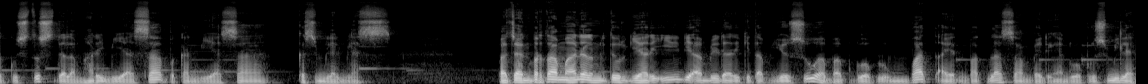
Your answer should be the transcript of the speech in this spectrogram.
Agustus dalam hari biasa pekan biasa ke-19. Bacaan pertama dalam liturgi hari ini diambil dari kitab Yosua bab 24 ayat 14 sampai dengan 29.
